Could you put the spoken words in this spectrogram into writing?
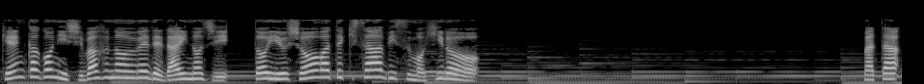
喧嘩後に芝生の上で大の字、という昭和的サービスも披露。また、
